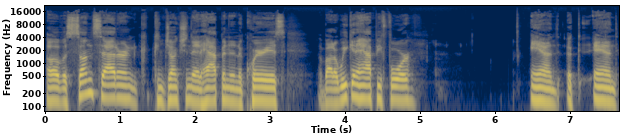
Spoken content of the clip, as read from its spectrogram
of a Sun Saturn conjunction that happened in Aquarius about a week and a half before and and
